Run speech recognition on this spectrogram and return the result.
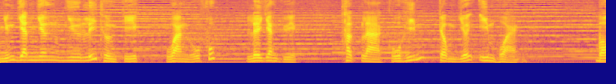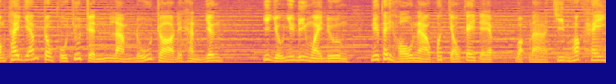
Những danh nhân như Lý Thường Kiệt, Hoàng Ngũ Phúc, Lê Văn Duyệt thật là của hiếm trong giới im hoạn. Bọn thái giám trong phủ chúa Trịnh làm đủ trò để hành dân. Ví dụ như đi ngoài đường, nếu thấy hộ nào có chậu cây đẹp hoặc là chim hót hay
